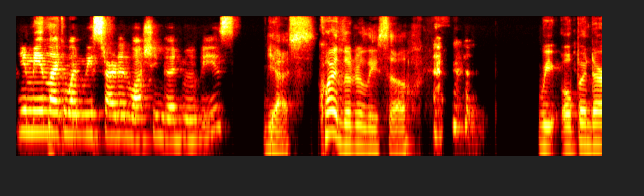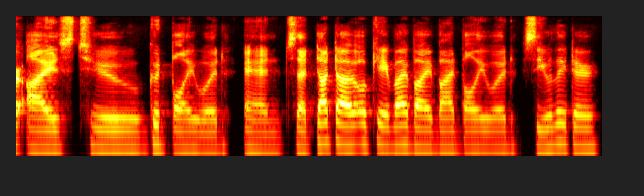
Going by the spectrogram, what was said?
You mean like when we started watching good movies? Yes, quite literally so. we opened our eyes to good Bollywood and said, Tata, okay, bye bye, bad Bollywood. See you later.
